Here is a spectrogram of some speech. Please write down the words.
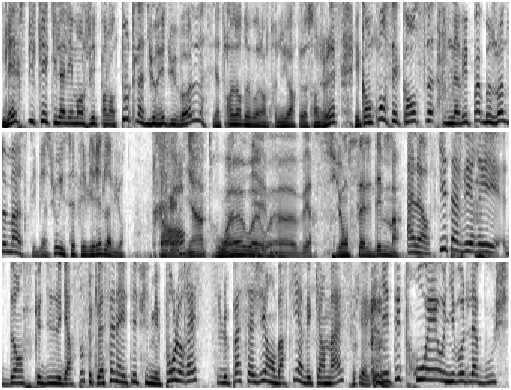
Il a expliqué qu'il allait manger pendant toute la durée du vol. Il y a trois heures de vol entre New York et Los Angeles. Et qu'en conséquence, il n'avait pas besoin de masque. Et bien sûr, il s'est fait virer de l'avion. Très bien. Troisième Ouais, ouais, ouais. euh, version, celle d'Emma. Alors, ce qui est avéré dans ce que disent les garçons, c'est que la scène a été filmée. Pour le reste, le passager a embarqué avec un masque qui était troué au niveau de la bouche.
